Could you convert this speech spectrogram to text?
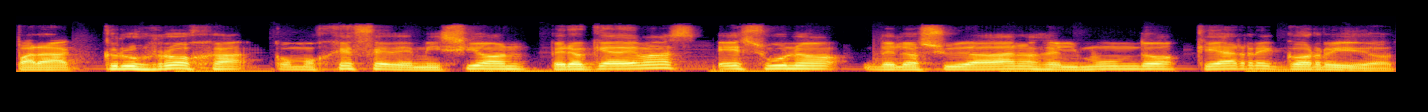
para Cruz Roja como jefe de misión, pero que además es uno de los ciudadanos del mundo que ha recorrido.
